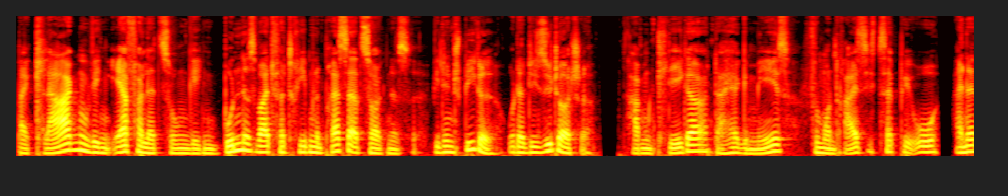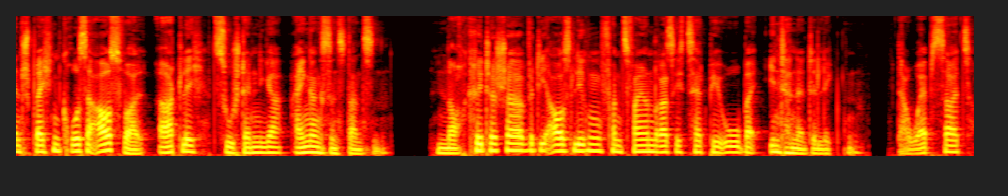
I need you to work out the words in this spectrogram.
Bei Klagen wegen Ehrverletzungen gegen bundesweit vertriebene Presseerzeugnisse wie den Spiegel oder die Süddeutsche haben Kläger daher gemäß 35 ZPO eine entsprechend große Auswahl örtlich zuständiger Eingangsinstanzen. Noch kritischer wird die Auslegung von 32 ZPO bei Internetdelikten, da Websites,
